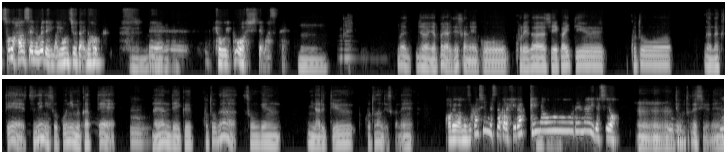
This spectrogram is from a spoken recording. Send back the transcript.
その反省の上で今40代の、うんえー教育をしてますね。うんまあ、じゃあ、やっぱりあれですかね、こう、これが正解っていうことがなくて、常にそこに向かってうん悩んでいくことが尊厳になるっていうことなんですかね。これは難しいんです。だから開き直れないですよ。うんうんううんん。ってことですよね。う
